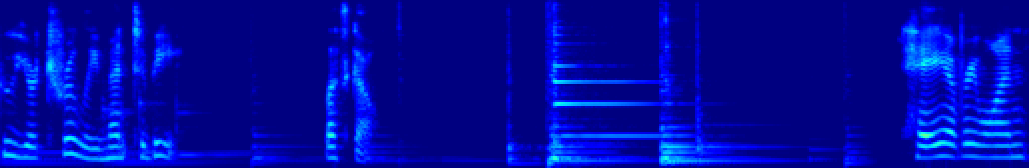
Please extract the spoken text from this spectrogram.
who you're truly meant to be. Let's go. Hey everyone.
